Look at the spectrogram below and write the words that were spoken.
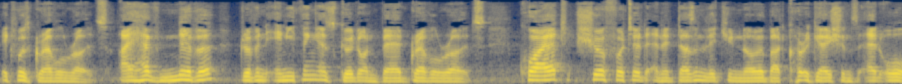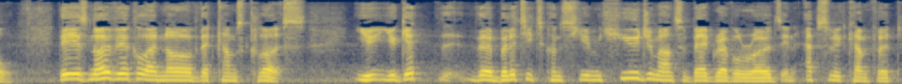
It was gravel roads. I have never driven anything as good on bad gravel roads. Quiet, sure footed, and it doesn't let you know about corrugations at all. There is no vehicle I know of that comes close. You, you get the ability to consume huge amounts of bad gravel roads in absolute comfort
